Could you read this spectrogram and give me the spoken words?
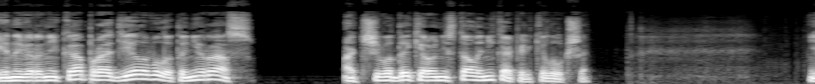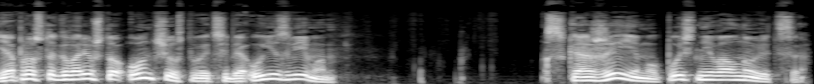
И наверняка проделывал это не раз, отчего Деккеру не стало ни капельки лучше. Я просто говорю, что он чувствует себя уязвимым. Скажи ему, пусть не волнуется.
